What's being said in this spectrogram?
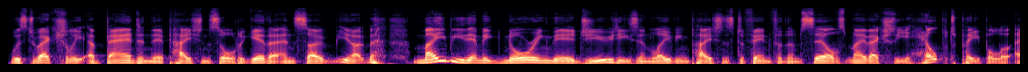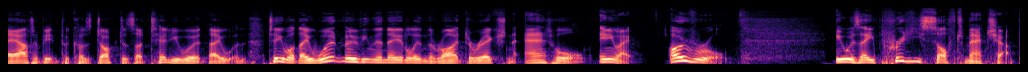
was to actually abandon their patients altogether. And so, you know, maybe them ignoring their duties and leaving patients to fend for themselves may have actually helped people out a bit because doctors, I tell you what, they tell you what, they weren't moving the needle in the right direction at all. Anyway, Overall, it was a pretty soft matchup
